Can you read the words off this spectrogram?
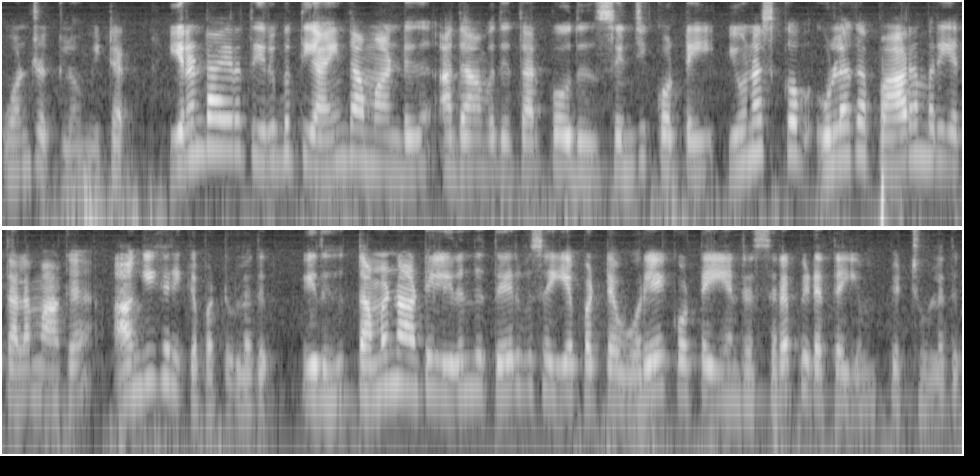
ஒன்று கிலோமீட்டர். இரண்டாயிரத்தி இருபத்தி ஐந்தாம் ஆண்டு அதாவது தற்போது செஞ்சிக்கோட்டை யுனெஸ்கோ உலக பாரம்பரிய தலமாக அங்கீகரிக்கப்பட்டுள்ளது. இது தமிழ்நாட்டில் இருந்து தேர்வு செய்யப்பட்ட ஒரே கோட்டை என்ற சிறப்பிடத்தையும் பெற்றுள்ளது.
